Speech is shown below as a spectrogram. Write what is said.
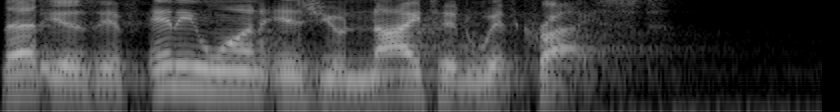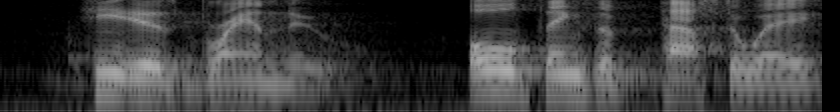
That is, if anyone is united with Christ, He is brand new. Old things have passed away.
